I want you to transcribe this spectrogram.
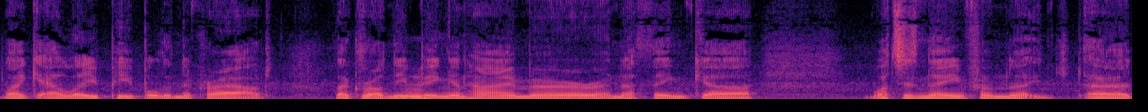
like LA people in the crowd, like. Rodney Bingenheimer, and I think. Uh, What's his name from the uh,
